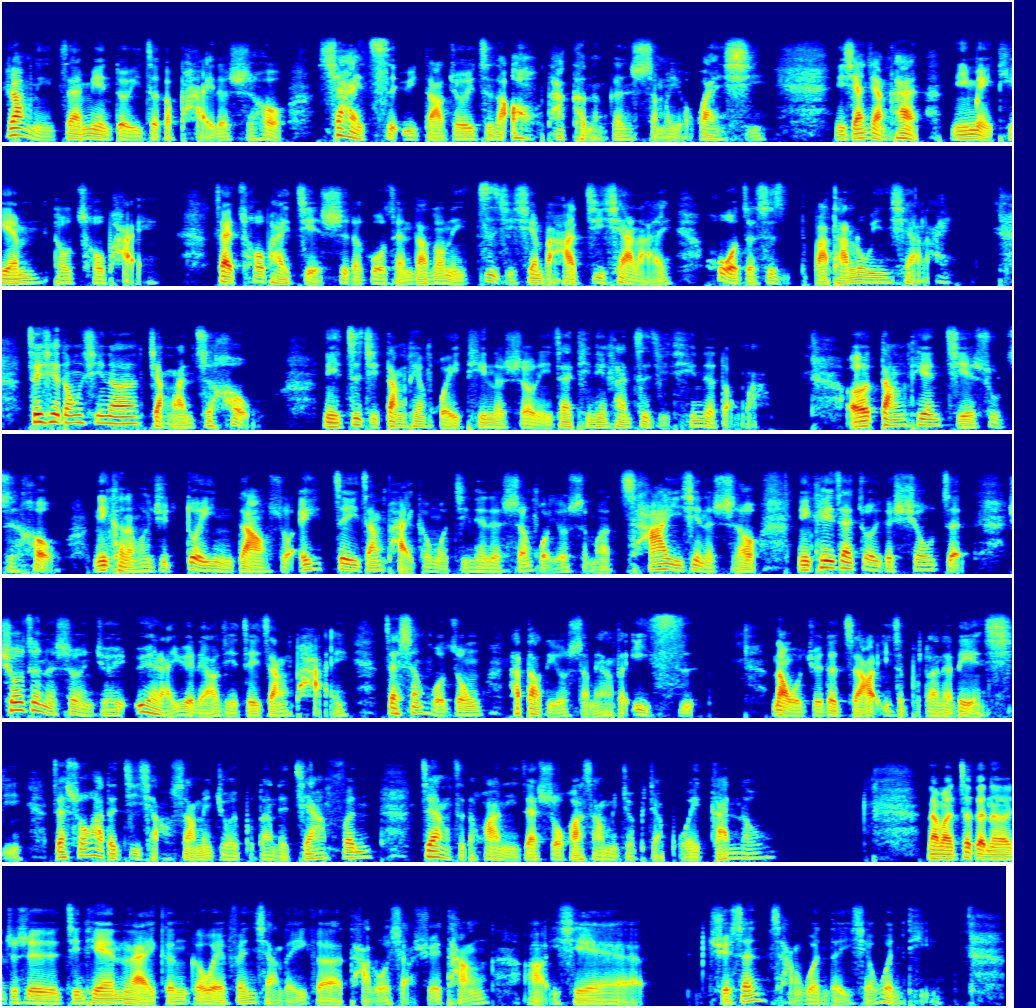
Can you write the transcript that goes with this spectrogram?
让你在面对这个牌的时候，下一次遇到就会知道哦，它可能跟什么有关系。你想想看，你每天都抽牌，在抽牌解释的过程当中，你自己先把它记下来，或者是把它录音下来。这些东西呢，讲完之后，你自己当天回听的时候，你再听听看自己听得懂吗？而当天结束之后，你可能会去对应到说，诶，这一张牌跟我今天的生活有什么差异性的时候，你可以再做一个修正。修正的时候，你就会越来越了解这张牌在生活中它到底有什么样的意思。那我觉得只要一直不断的练习，在说话的技巧上面就会不断的加分。这样子的话，你在说话上面就比较不会干喽。那么这个呢，就是今天来跟各位分享的一个塔罗小学堂啊，一些学生常问的一些问题。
